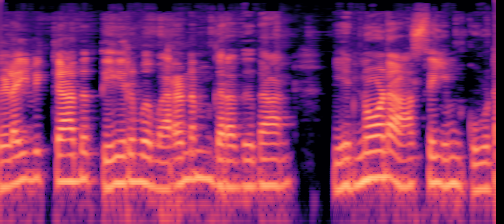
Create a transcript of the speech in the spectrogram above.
விளைவிக்காத தீர்வு வரணுங்கிறது தான் என்னோட ஆசையும் கூட.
